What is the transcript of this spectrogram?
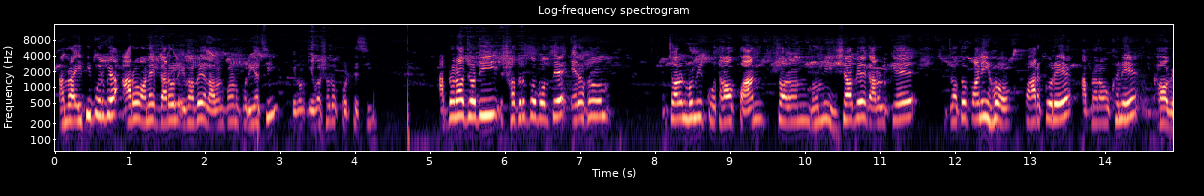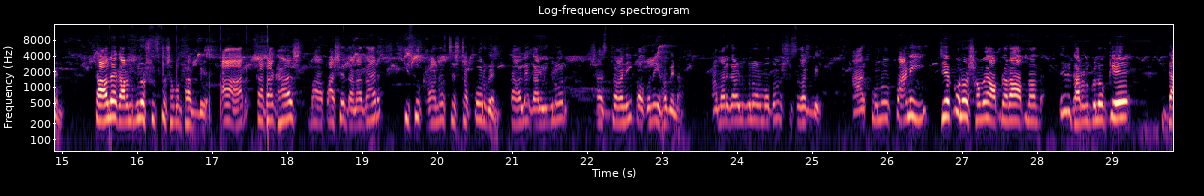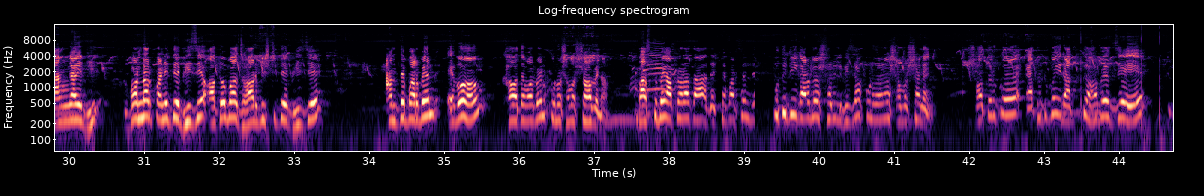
আমরা ইতিপূর্বে আরও অনেক গারল এভাবে লালন পালন করিয়েছি এবং এবছরও করতেছি আপনারা যদি সতর্ক বলতে এরকম চরণভূমি কোথাও পান, চরণভূমি হিসাবে গারলকে যত পানি হোক পার করে আপনারা ওখানে খাওয়াবেন। তাহলে গারলগুলো সুস্থ সবল থাকবে। আর কাটা ঘাস বা পাশে দানাদার কিছু খাওয়ানোর চেষ্টা করবেন, তাহলে গারলগুলোর স্বাস্থ্যহানি কখনোই হবে না। আমার গারলগুলোর মতন সুস্থ থাকবে। আর কোনো পানি যে কোনো সময় আপনারা আপনাদের গারলগুলোকে ডাঙ্গায় বন্যার পানিতে ভিজে অথবা ঝড় বৃষ্টিতে ভিজে আনতে পারবেন এবং খাওয়াতে পারবেন, কোনো সমস্যা হবে না। বাস্তবে আপনারা তা দেখতে পাচ্ছেন যে প্রতিটি গারলের শরীর ভিজা, কোনো ধরনের সমস্যা নেই। সতর্ক এতটুকুই রাখতে হবে যে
